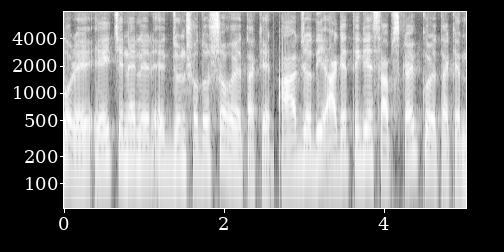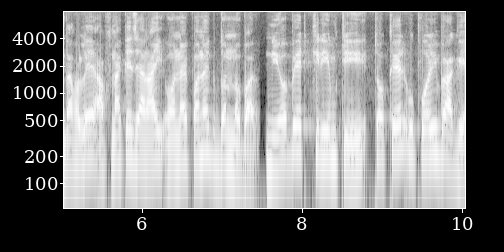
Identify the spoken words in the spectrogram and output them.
করে এই চ্যানেলের একজন সদস্য হয়ে থাকেন। আর যদি আগে থেকে সাবস্ক্রাইব করে থাকেন, তাহলে আপনাকে জানাই অনেক অনেক ধন্যবাদ। নিওবেট ক্রিমটি ত্বকের উপরিভাগে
